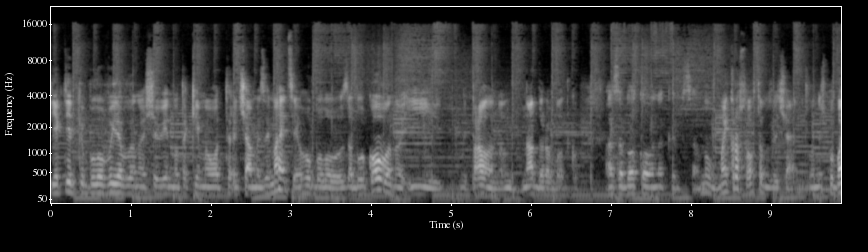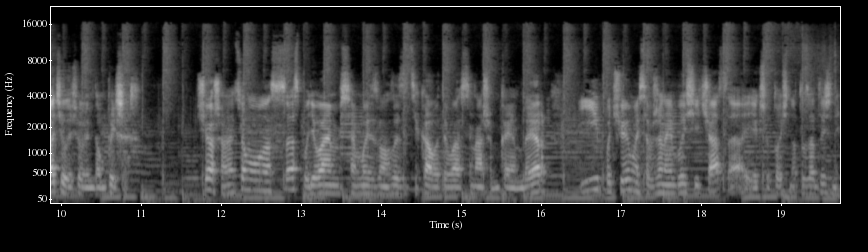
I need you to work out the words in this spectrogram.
як тільки було виявлено, що він ну, такими от речами займається, його було заблоковано і відправлено на доработку. А заблоковано ким саме? Ну, Майкрософтом, звичайно. Вони ж побачили, що він там пише. Що ж, а на цьому у нас все. Сподіваємося, ми змогли зацікавити вас нашим КНДР. І почуємося вже найближчий час, а якщо точно, то за тиждень.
